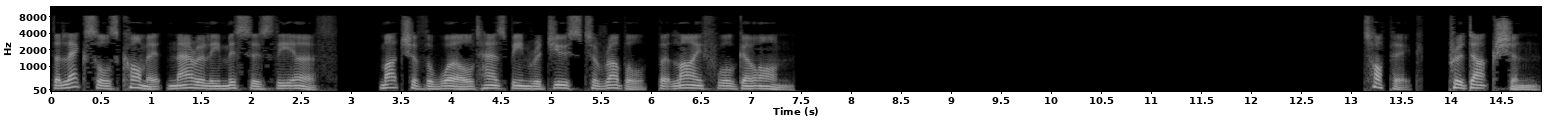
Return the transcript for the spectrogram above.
The Lexell's comet narrowly misses the Earth. Much of the world has been reduced to rubble, but life will go on. Production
